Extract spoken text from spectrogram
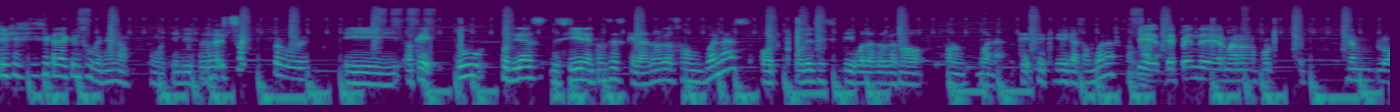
Sí, sí, sí, sí, cada quien su veneno, como quien dice. ¿no? Exacto, güey. Y, ok, ¿tú podrías decir entonces que las drogas son buenas o podrías decir que igual las drogas no son buenas? ¿Que, que, que digas, son buenas o son Sí, malas? depende, hermano, porque, por ejemplo,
